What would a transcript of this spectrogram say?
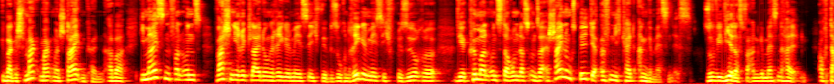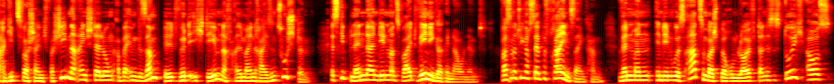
Über Geschmack mag man streiten können, aber die meisten von uns waschen ihre Kleidung regelmäßig, wir besuchen regelmäßig Friseure, wir kümmern uns darum, dass unser Erscheinungsbild der Öffentlichkeit angemessen ist, so wie wir das für angemessen halten. Auch da gibt's wahrscheinlich verschiedene Einstellungen, aber im Gesamtbild würde ich dem nach all meinen Reisen zustimmen. Es gibt Länder, in denen man es weit weniger genau nimmt. Was natürlich auch sehr befreiend sein kann. Wenn man in den USA zum Beispiel rumläuft, dann ist es durchaus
